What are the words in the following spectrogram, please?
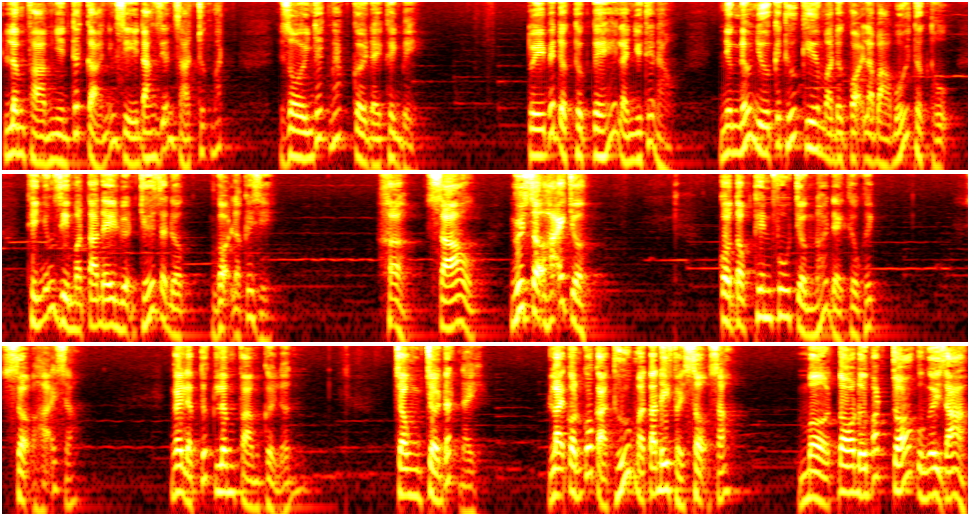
Lâm Phạm nhìn tất cả những gì đang diễn ra trước mắt, Rồi nhếch mép cười đầy khinh bỉ. Tuy biết được thực tế là như thế nào, Nhưng nếu như cái thứ kia mà được gọi là bảo bối thực thụ, thì những gì mà ta đây luyện chế ra được Gọi là cái gì? Hờ, sao? Ngươi sợ hãi chưa? Cổ tộc thiên phu trường nói để khiêu khích. Sợ hãi sao? Ngay lập tức lâm phàm cười lớn. Trong trời đất này, Lại còn có cả thứ mà ta đây phải sợ sao? Mở to đôi mắt chó của ngươi ra,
